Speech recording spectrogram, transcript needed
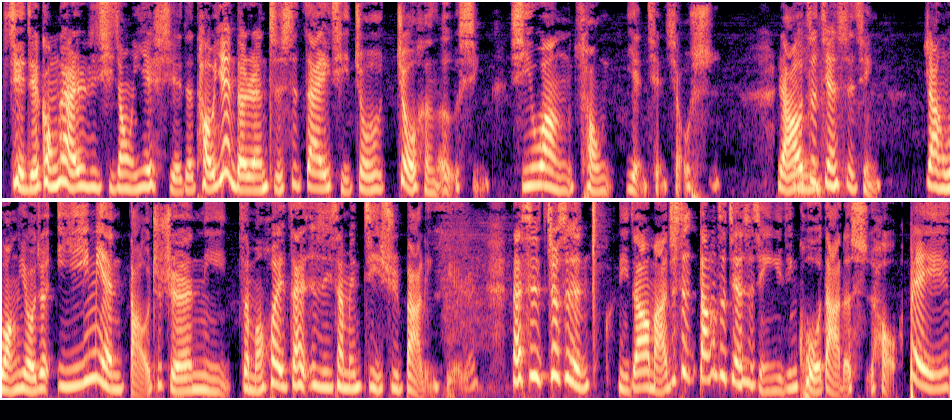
姐姐公开日记其中一页写着：“讨厌的人只是在一起就就很恶心，希望从眼前消失。”然后这件事情让网友就一面倒，就觉得你怎么会在日记上面继续霸凌别人？但是就是 你知道吗？就是当这件事情已经扩大的时候，被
